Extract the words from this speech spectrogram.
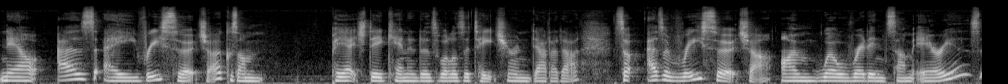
Now, as a researcher, because I'm PhD candidate as well as a teacher and da da da. So, as a researcher, I'm well read in some areas,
